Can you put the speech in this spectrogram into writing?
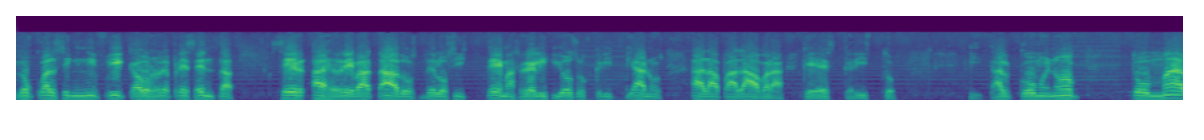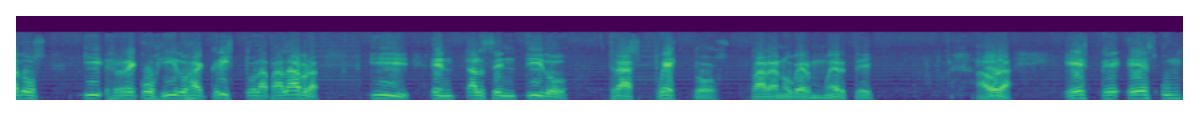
lo cual significa o representa ser arrebatados de los sistemas religiosos cristianos a la palabra que es Cristo. Y tal como Enoch, tomados y recogidos a Cristo la palabra, y en tal sentido traspuestos para no ver muerte. Ahora, este es un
